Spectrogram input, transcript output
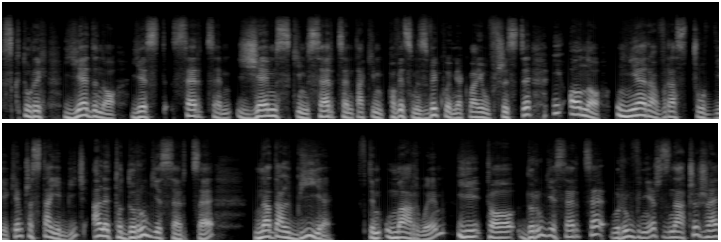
z których jedno jest sercem ziemskim, sercem takim powiedzmy zwykłym, jak mają wszyscy, i ono umiera wraz z człowiekiem, przestaje bić, ale to drugie serce nadal bije w tym umarłym, i to drugie serce również znaczy, że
